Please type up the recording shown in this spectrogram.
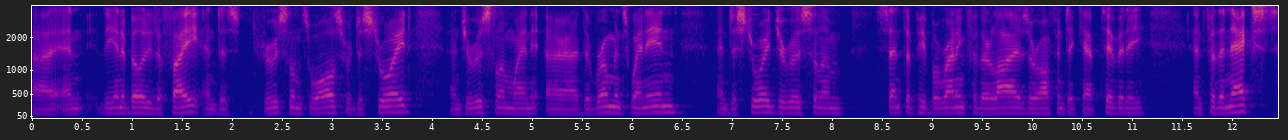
uh, and the inability to fight, and Jerusalem's walls were destroyed. And Jerusalem went, uh, the Romans went in and destroyed Jerusalem, sent the people running for their lives or off into captivity. And for the next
